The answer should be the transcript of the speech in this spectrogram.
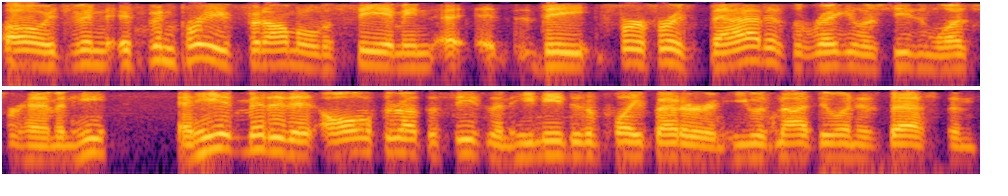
Oh, it's been it's been pretty phenomenal to see. I mean, uh, the for for as bad as the regular season was for him, and he and he admitted it all throughout the season that he needed to play better, and he was not doing his best. And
